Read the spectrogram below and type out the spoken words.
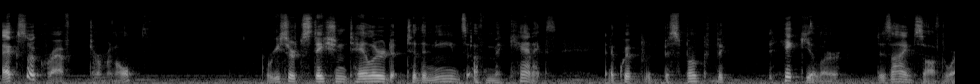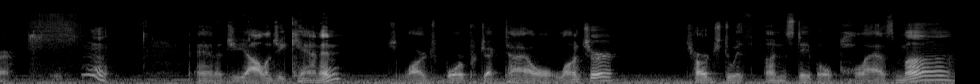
Exocraft terminal. A research station tailored to the needs of mechanics and equipped with bespoke vehicular design software. Hmm. And a geology cannon, a large bore projectile launcher, charged with unstable plasma.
